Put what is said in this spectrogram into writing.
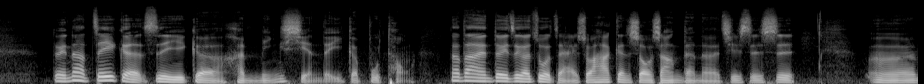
对，那这个是一个很明显的一个不同。那当然，对这个作者来说，他更受伤的呢，其实是呃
